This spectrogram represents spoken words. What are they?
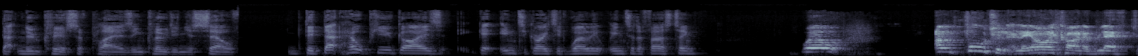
that nucleus of players, including yourself? did that help you guys get integrated well into the first team? Well, unfortunately, I kind of left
